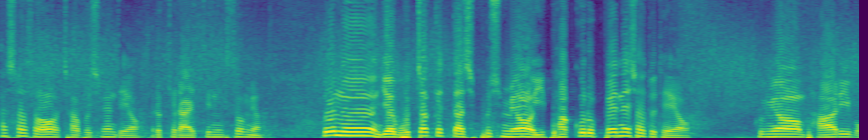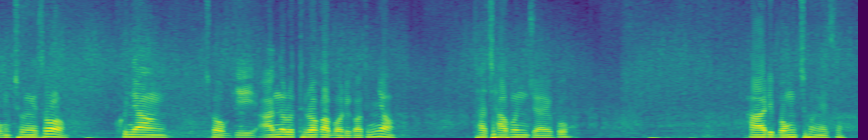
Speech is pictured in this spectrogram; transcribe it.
하셔서 잡으시면 돼요. 이렇게 라이트닝 쏘면. 또는 얘 못 잡겠다 싶으시면 이 밖으로 빼내셔도 돼요. 그러면 발이 멍청해서 그냥 저기 안으로 들어가 버리거든요. 다 잡은 줄 알고. 발이 멍청해서.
